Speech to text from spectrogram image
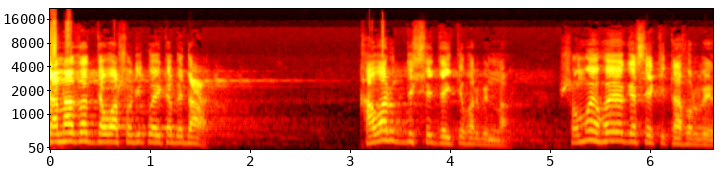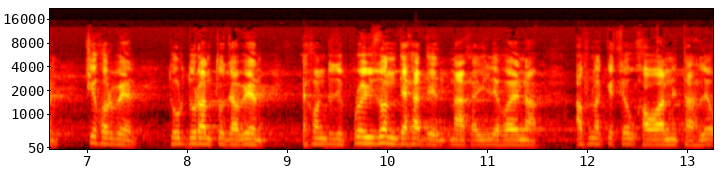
জানাজার যাওয়া শরিক হওয়া এটা বেদা খাওয়ার উদ্দেশ্যে যাইতে পারবেন না। সময় হয়ে গেছে কিতা করবেন, কি করবেন? দূর দূরান্ত যাবেন, এখন যদি প্রয়োজন দেখা দেন, না খাইলে হয় না। আপনাকে কেউ খাওয়ানি তাহলেও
